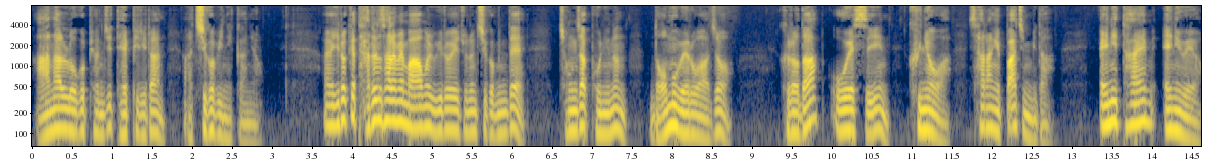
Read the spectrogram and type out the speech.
아날로그 편지 대필이란 아, 직업이니까요. 아, 이렇게 다른 사람의 마음을 위로해주는 직업인데 정작 본인은 너무 외로워하죠. 그러다 OS인 그녀와 사랑에 빠집니다. anytime, anywhere.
